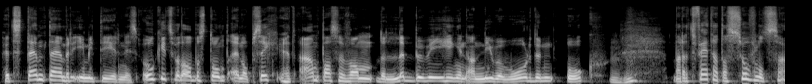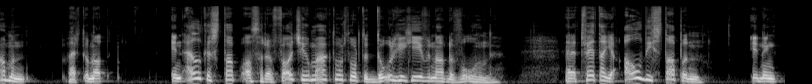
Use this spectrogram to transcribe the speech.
Het stemtimbre imiteren is ook iets wat al bestond. En op zich het aanpassen van de lipbewegingen aan nieuwe woorden ook. Maar het feit dat dat zo vlot samenwerkt, omdat in elke stap, als er een foutje gemaakt wordt, wordt het doorgegeven naar de volgende. En het feit dat je al die stappen in een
